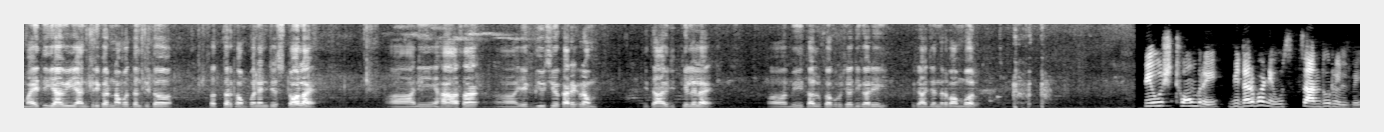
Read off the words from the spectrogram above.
माहिती घ्यावी यांत्रिकरणाबद्दल तिथं सत्तर कंपन्यांचे स्टॉल आहे. आणि हा असा एक दिवसीय कार्यक्रम तिथं आयोजित केलेला आहे. मी तालुका कृषी अधिकारी राजेंद्र बांबल. Piyush Thombre Vidarbha news Chandur railway.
